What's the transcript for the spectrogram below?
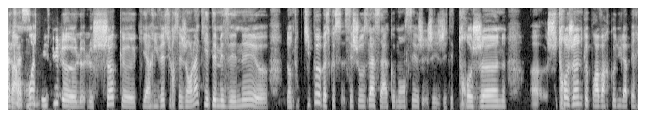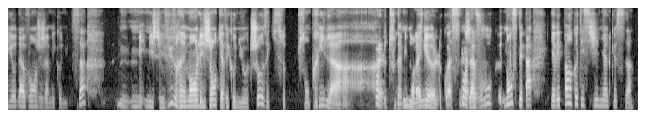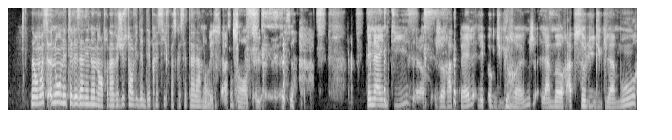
enfin, moi, j'ai vu le le le choc, heu, qui arrivait sur ces gens-là, qui étaient mes aînés, heu, d'un tout petit peu parce que ces choses-là, ça a commencé j'étais trop jeune, heu, je suis trop jeune que pour avoir connu la période avant, j'ai jamais connu ça. Mais j'ai vu vraiment les gens qui avaient connu autre chose et qui se sont pris la Ouais. le tsunami dans la gueule, quoi. Ouais. j'avoue que non, c'était pas il y avait pas un côté si génial que ça. Non, moi, nous, on était les années 90, on avait juste envie d'être dépressifs parce que c'était à la Non, mais mode. attends, les 90s, alors c je rappelle l'époque du grunge, la mort absolue du glamour,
